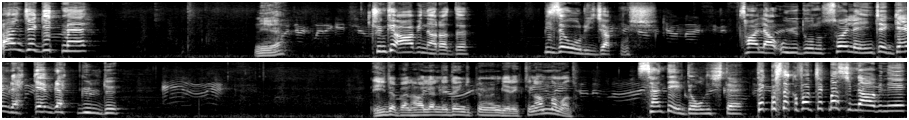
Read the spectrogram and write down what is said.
Bence gitme. Niye? Çünkü abin aradı. Bize uğrayacakmış. Hala uyuduğunu söyleyince gevrek gevrek güldü. İyi de ben hala neden gitmemem gerektiğini anlamadım. Sen de evde ol işte. Tek başına Arayacağız şimdi abini.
